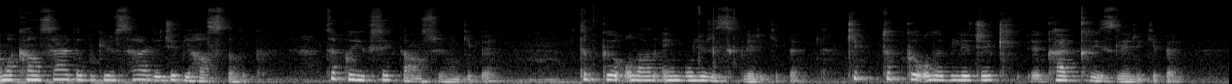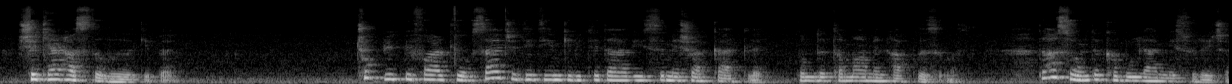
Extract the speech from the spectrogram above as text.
Ama kanser de bugün sadece bir hastalık. Tıpkı yüksek tansiyon gibi, tıpkı olan emboli riskleri gibi, tıpkı olabilecek e, kalp krizleri gibi şeker hastalığı gibi. Çok büyük bir fark yok. Sadece dediğim gibi tedavisi meşakkatli. Bunda tamamen haklısınız. Daha sonra da kabullenme süreci.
